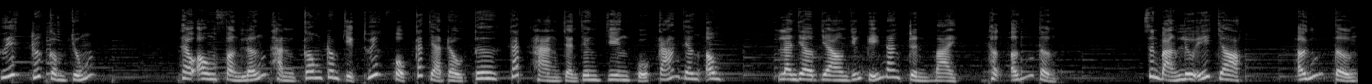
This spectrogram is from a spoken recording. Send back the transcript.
thuyết trước công chúng. Theo ông, phần lớn thành công trong việc thuyết phục các nhà đầu tư, khách hàng và nhân viên của cá nhân ông là nhờ vào những kỹ năng trình bày thật ấn tượng. Xin bạn lưu ý cho, ấn tượng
